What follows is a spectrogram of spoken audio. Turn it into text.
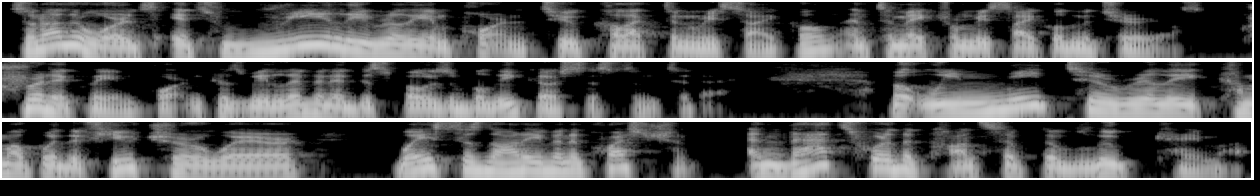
So in other words, it's really, really important to collect and recycle and to make from recycled materials. Critically important because we live in a disposable ecosystem today. But we need to really come up with a future where waste is not even a question. And that's where the concept of loop came up,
